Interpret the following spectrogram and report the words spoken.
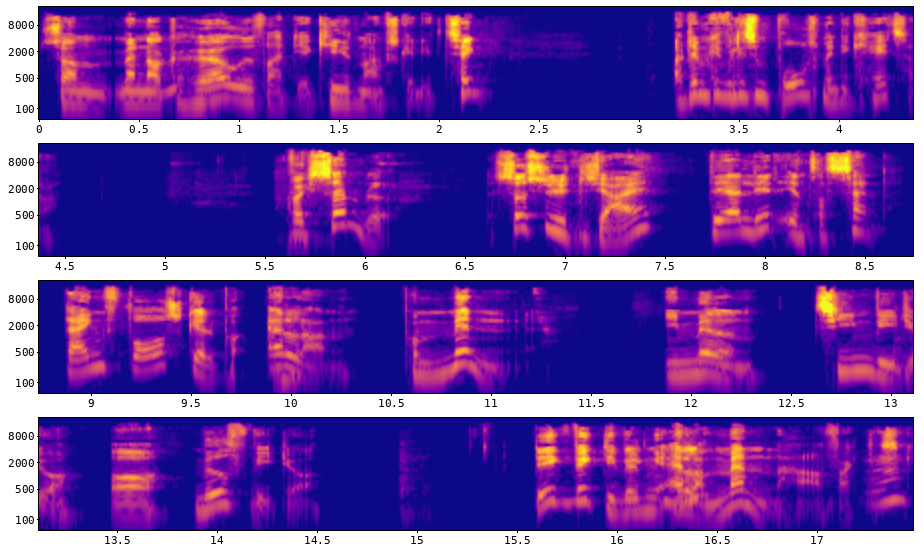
som man nok kan høre ud fra, at de har kigget mange forskellige ting, og dem kan vi ligesom bruge som indikatorer. For eksempel, så synes jeg, det er lidt interessant. Der er ingen forskel på alderen på mændene imellem teen-videoer og MILF-videoer. Det er ikke vigtigt, hvilken alder manden har, faktisk. Mm.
